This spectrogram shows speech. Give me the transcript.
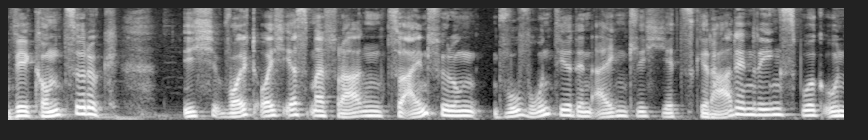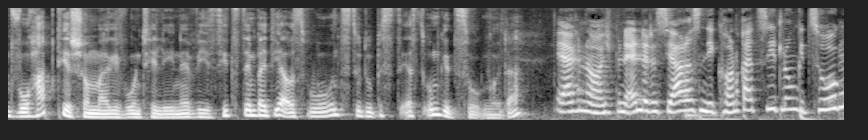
Willkommen zurück. Ich wollte euch erstmal fragen zur Einführung, wo wohnt ihr denn eigentlich jetzt gerade in Regensburg und wo habt ihr schon mal gewohnt, Helene? Wie sieht es denn bei dir aus? Wo wohnst du? Du bist erst umgezogen, oder? Ja, genau. Ich bin Ende des Jahres in die Konradsiedlung gezogen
